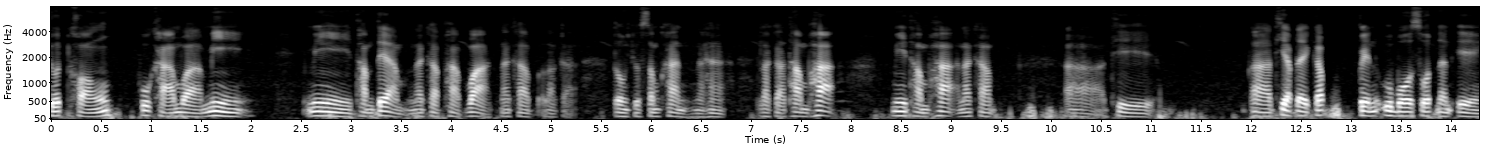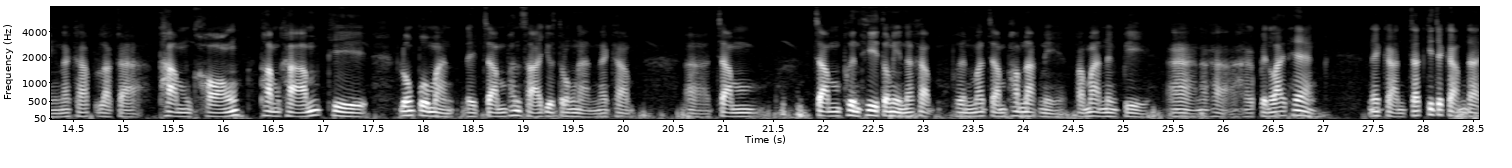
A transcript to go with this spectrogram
จุดของผู้ขามว่ามีมีทำแต้มนะครับภาพวาดนะครับแล้วก็ตรงจุดสำคัญนะฮะแล้วก็ทำพระมีทำพระนะครับที่เทียบได้กับเป็นอุโบสถนั่นเองนะครับแล้วก็ทำของทำขามที่หลวงปู่มันได้จำพรรษาอยู่ตรงนั้นนะครับ จำจำพื้นที่ตรงนี้นะครับ เพิ่นมาจำพำนักนี่ประมาณหนึ่งปีอ่านะครับเป็นไล่แท่งในการจัดกิจกรรมได้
